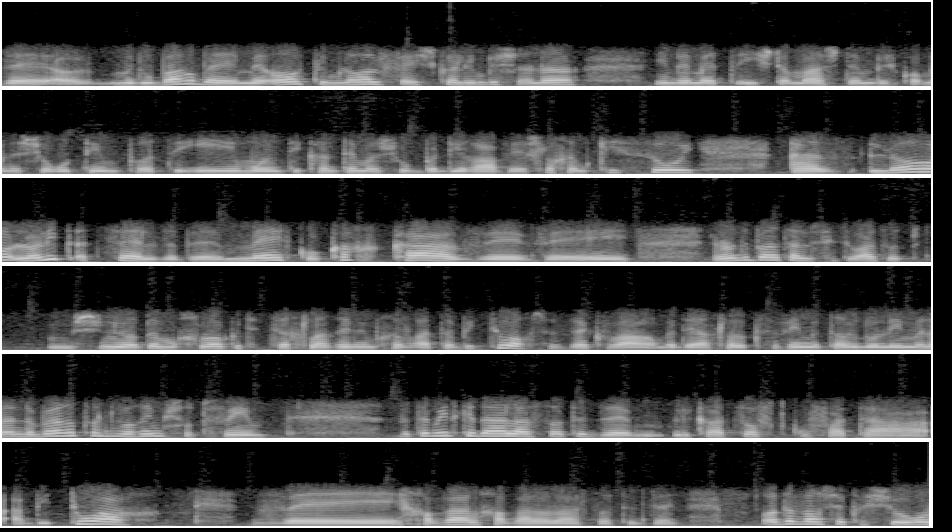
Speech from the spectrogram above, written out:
ומדובר במאות אם לא אלפי שקלים בשנה, אם באמת השתמשתם בכל מיני שירותים פרטיים, או אם תיקנתם משהו בדירה ויש לכם כיסוי, אז לא, לא להתעצל, זה באמת כל כך קל, ואני לא מדברת על סיטואציות שנויות במחלוקת שצריך לריב עם חברת הביטוח, שזה כבר בדרך כלל כספים יותר גדולים, אלא אני מדברת על דברים שוטפים. ותמיד כדאי לעשות את זה לקראת סוף תקופת הביטוח, וחבל, חבל לא לעשות את זה. עוד דבר שקשור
